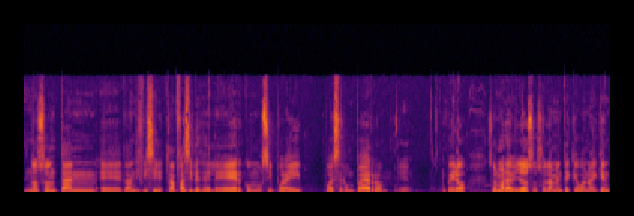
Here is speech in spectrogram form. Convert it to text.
no son tan, eh, tan, difícil, tan fáciles de leer como si por ahí puede ser un perro. Bien pero son maravillosos, solamente que bueno, hay que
